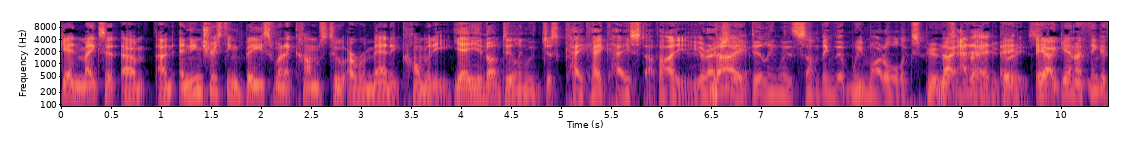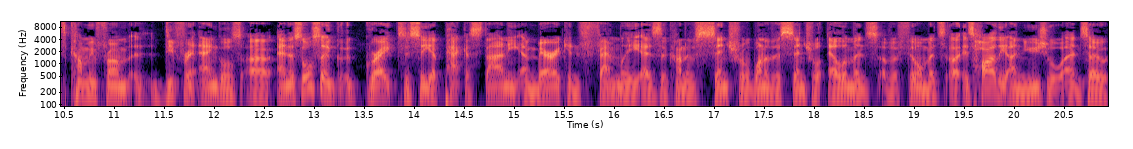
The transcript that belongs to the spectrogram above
again makes it um, an, an interesting beast when it comes to a romantic comedy. Yeah, you're not dealing with just KKK stuff, are you? You're No. actually dealing with something that we might all experience in and varying degrees. yeah, again, I think it's coming from uh, different angles, uh, and it's also g- great to see a Pakistani American family as the kind of central, one of the central elements of a film. It's uh, it's highly unusual, and so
